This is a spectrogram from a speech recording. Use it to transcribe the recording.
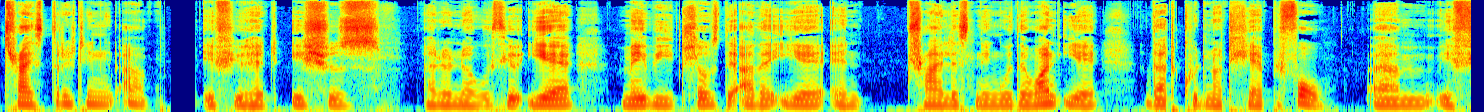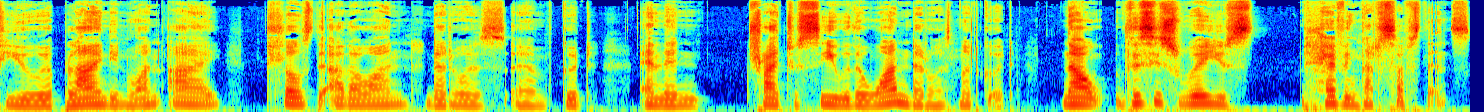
try straightening it up. If you had issues, I don't know, with your ear, maybe close the other ear and try listening with the one ear that could not hear before. Um, if you were blind in one eye, close the other one that was um, good, and then try to see with the one that was not good. Now, this is where you having that substance.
